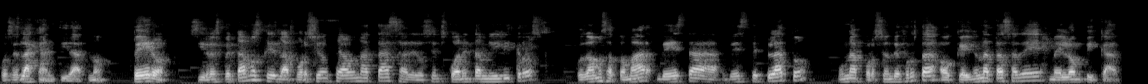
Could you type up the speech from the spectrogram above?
pues es la cantidad, ¿no? Pero si respetamos que la porción sea una taza de 240 mililitros, pues vamos a tomar de, esta, de este plato una porción de fruta, ok, una taza de melón picado.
